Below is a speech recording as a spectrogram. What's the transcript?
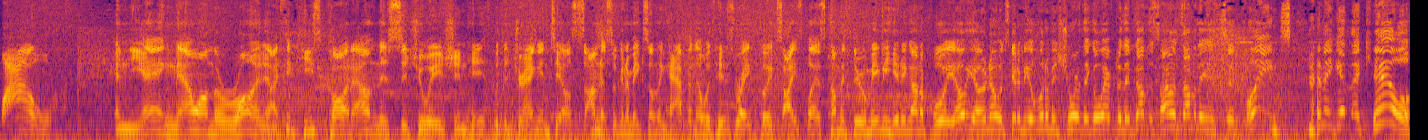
Wow. And Yang now on the run. I think he's caught out in this situation. Hit with the Dragon Tail. Somnus looking to make something happen though with his right clicks. Ice Blast coming through, maybe hitting on a Poyoyo. No, it's going to be a little bit short. They go after. They've got the silence on the uh, Clinkz, and they get the kill.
